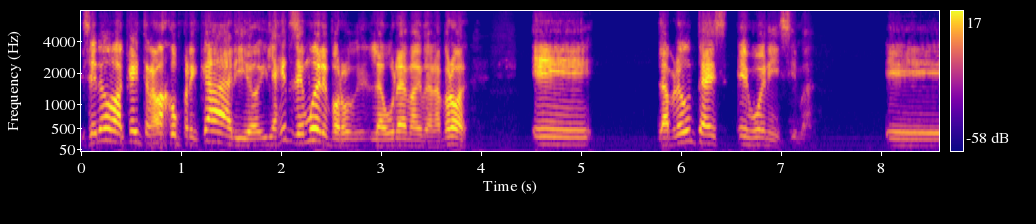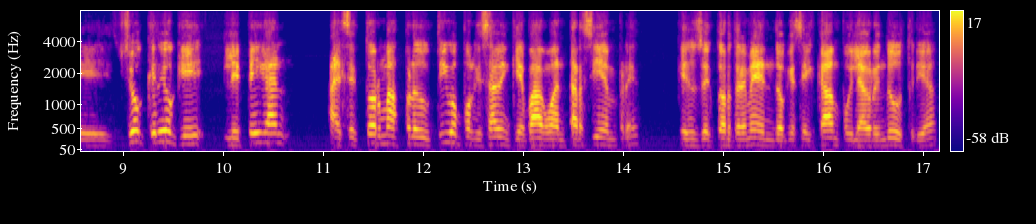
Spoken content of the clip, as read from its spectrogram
Dice, no, acá hay trabajo precario y la gente se muere por laburar en McDonald's. Pero bueno, eh, la pregunta es, es buenísima. Eh, yo creo que le pegan al sector más productivo porque saben que va a aguantar siempre, que es un sector tremendo, que es el campo y la agroindustria,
